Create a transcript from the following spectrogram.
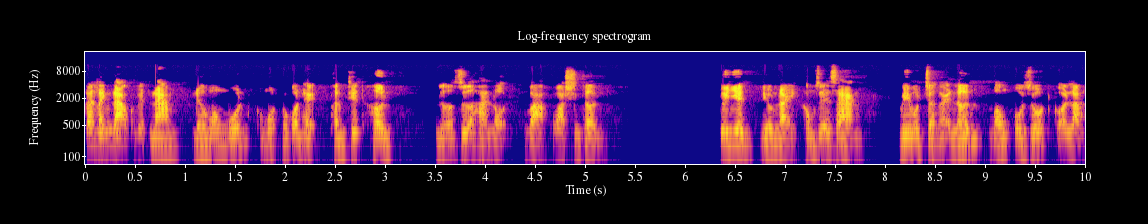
các lãnh đạo của Việt Nam đều mong muốn có một mối quan hệ thân thiết hơn giữa giữa Hà Nội và Washington. Tuy nhiên, điều này không dễ dàng vì một trở ngại lớn mà ông Ozot gọi là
